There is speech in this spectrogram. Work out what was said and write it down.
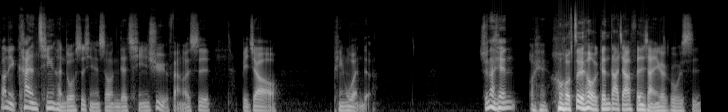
当你看清很多事情的时候，你的情绪反而是比较平稳的。所以那天，OK，我最后跟大家分享一个故事，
